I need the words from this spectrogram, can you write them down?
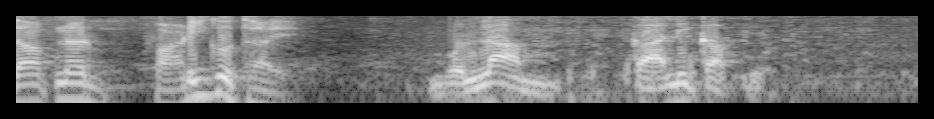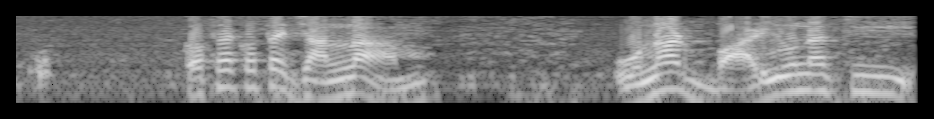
তা আপনার বাড়ি কোথায়? বললাম কালিকাপুর। কথায় কথায় জানলাম ওনার বাড়িও নাকি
